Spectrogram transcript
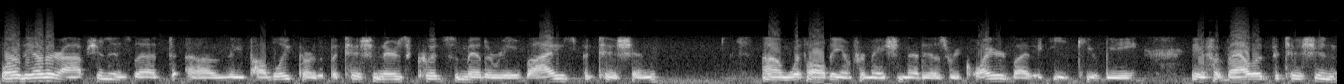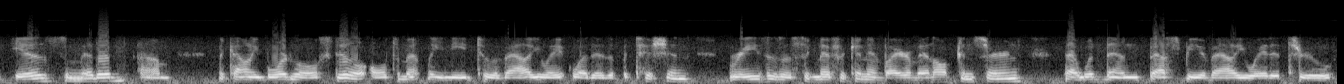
Or the other option is that uh, the public or the petitioners could submit a revised petition um, with all the information that is required by the EQB. If a valid petition is submitted, um, the county board will still ultimately need to evaluate whether the petition raises a significant environmental concern that would then best be evaluated through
